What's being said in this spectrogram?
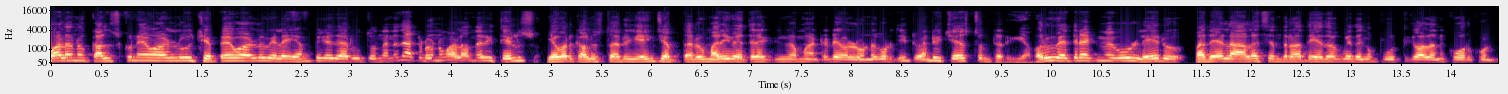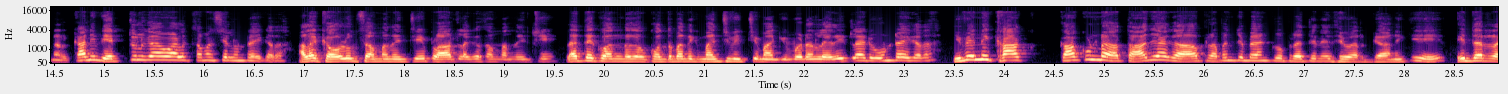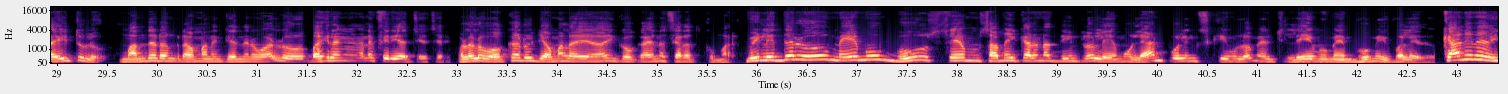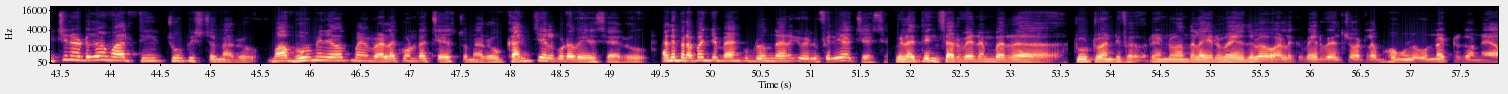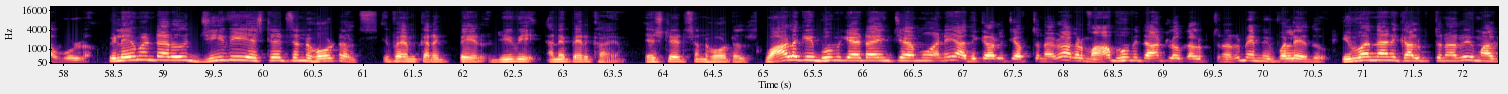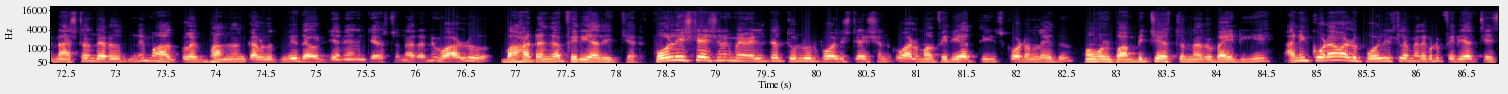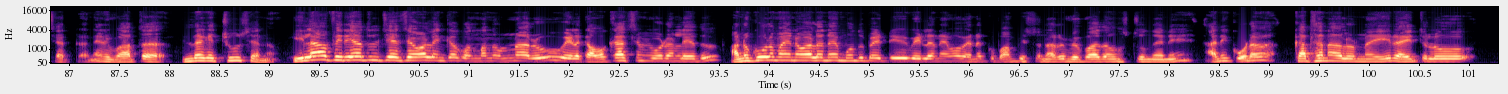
వాళ్ళను కలుసుకునే వాళ్ళు చెప్పేవాళ్ళు వీళ్ళ ఎంపిక జరుగుతుంది అనేది అక్కడ ఉన్న వాళ్ళందరికీ తెలుసు. ఎవరు కలుస్తారు ఏం చెప్తారు మరీ వ్యతిరేకంగా మాట్లాడే వాళ్ళు ఉండకూడదు ఇటువంటివి చేస్తుంటారు. ఎవరు వ్యతిరేకంగా కూడా లేరు. పదేళ్ళ ఆలస్యం తర్వాత ఏదో ఒక విధంగా పూర్తి కావాలని కోరుకుంటున్నారు. కానీ వ్యక్తులుగా వాళ్ళకి సమస్యలు ఉంటాయి కదా. అలా కౌలుకు సంబంధించి ప్లాట్లకు సంబంధించి లేకపోతే కొంత కొంతమందికి మంచివి ఇచ్చి మాకు ఇవ్వడం లేదు ఇట్లాంటివి ఉంటాయి కదా. ఇవన్నీ కా కాకుండా తాజాగా ప్రపంచ బ్యాంకు ప్రతినిధి వర్గానికి ఇద్దరు రైతులు మందడం గ్రామానికి చెందిన వాళ్ళు బహిరంగంగానే ఫిర్యాదు చేశారు. వాళ్ళలో ఒకరు జమలయ్య ఇంకొక ఆయన శరత్ కుమార్. వీళ్ళిద్దరూ మేము భూ సమీకరణ దీంట్లో లేము. ల్యాండ్ పూలింగ్ స్కీమ్లో మేము లేము. మేము భూమి ఇవ్వలేదు. కానీ మేము ఇచ్చినట్టుగా మా తీ చూపిస్తున్నారు. మా భూమిని మేము వెళ్ళకుండా చేస్తున్నారు. కంచెలు కూడా వేశారు అని ప్రపంచ బ్యాంకు బృందానికి వీళ్ళు ఫిర్యాదు చేశారు. వీళ్ళు I think survey number two twenty five రెండు వందల ఇరవై ఐదులో వాళ్ళకి వేరు వేరు చోట్ల భూములు ఉన్నట్టుగా ఉన్నాయి ఆ ఊళ్ళో. వీళ్ళు ఏమంటారు? GV estates and hotels if I'm correct పేరు జీవి అనే పేరు ఖాయం. Estates and hotels. వాళ్ళకి భూమి కేటాయించాము అని అధికారులు చెప్తున్నారు. అక్కడ మా భూమి దాంట్లో కలుపుతున్నారు. మేము ఇవ్వలేదు. ఇవ్వందాన్ని కలుపుతున్నారు. మాకు నష్టం జరుగుతుంది. మా హక్కులకు భంగం కలుగుతుంది. దౌర్జన్యం చేస్తున్నారని వాళ్ళు బాహటంగా ఫిర్యాదు ఇచ్చారు. పోలీస్ స్టేషన్కి మేము వెళ్తే తుళ్ళూరు పోలీస్ స్టేషన్కు వాళ్ళు మా ఫిర్యాదు తీసుకోవడం లేదు. మమ్మల్ని పంపించేస్తున్నారు బయటికి అని కూడా వాళ్ళు పోలీసుల మీద కూడా ఫిర్యాదు చేశారట. నేను వార్త ఇందాకే చూశాను. ఇలా ఫిర్యాదులు చేసే వాళ్ళు ఇంకా కొంతమంది ఉన్నారు. వీళ్ళకి అవకాశం ఇవ్వడం లేదు. అనుకూలమైన వాళ్ళనే ముందు పెట్టి వీళ్ళనేమో వెనక్కు పంపిస్తున్నారు వివాదం వస్తుందని అని కూడా కథనాలు ఉన్నాయి రైతులు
